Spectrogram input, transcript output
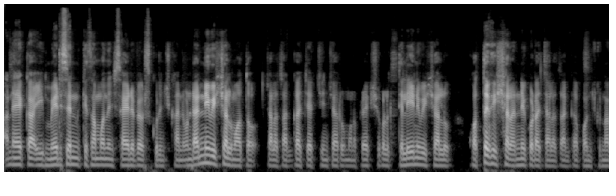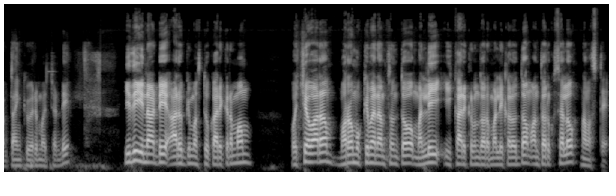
అనేక ఈ మెడిసిన్కి సంబంధించి సైడ్ ఎఫెక్ట్స్ గురించి కానివ్వండి అన్ని విషయాలు మాతో చాలా చక్కగా చర్చించారు. మన ప్రేక్షకులకు తెలియని విషయాలు కొత్త విషయాలు అన్నీ కూడా చాలా చక్కగా పంచుకున్నారు. థ్యాంక్ యూ వెరీ మచ్ అండి. ఇది ఈనాటి ఆరోగ్యమస్తు కార్యక్రమం. వచ్చే వారం మరో ముఖ్యమైన అంశంతో మళ్ళీ ఈ కార్యక్రమం ద్వారా మళ్ళీ కలుద్దాం. అంతవరకు సెలవు. నమస్తే.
